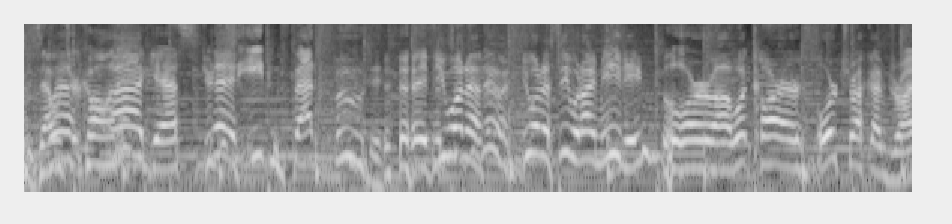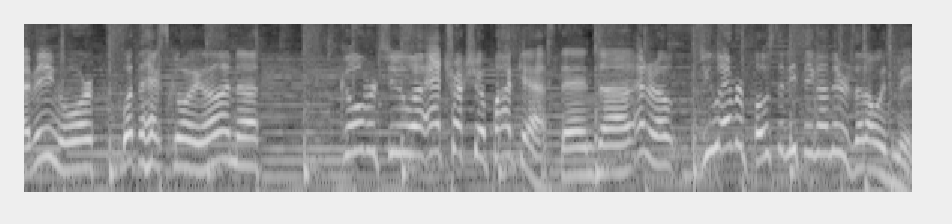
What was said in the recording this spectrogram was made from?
Is that what you're calling it? I guess. You're Hey, just eating fat food. if you want to, you want to see what I'm eating, or uh, what car or truck I'm driving, or what the heck's going on, uh, go over to uh, at Truck Show Podcast. And uh, I don't know, do you ever post anything on there? Or is that always me?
